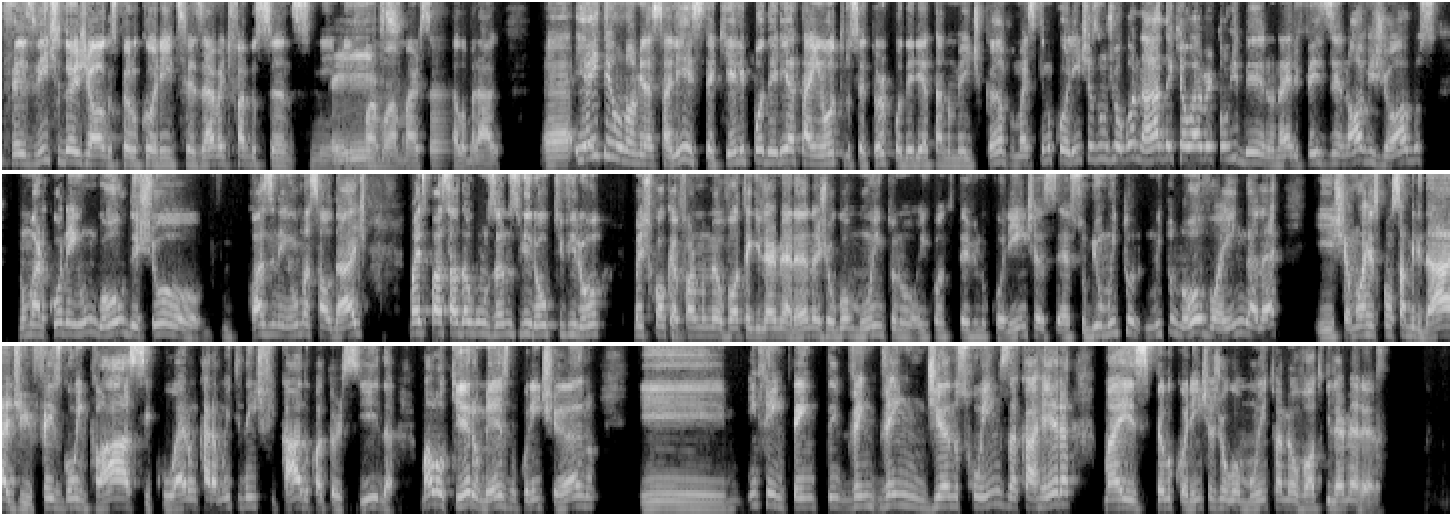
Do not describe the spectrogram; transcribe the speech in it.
Fez 22 jogos pelo Corinthians, reserva de Fábio Santos, me, me informa Marcelo Braga. É, e aí tem um nome nessa lista que ele poderia estar em outro setor, poderia estar no meio de campo, mas que no Corinthians não jogou nada, que é o Everton Ribeiro, né? Ele fez 19 jogos, não marcou nenhum gol, deixou quase nenhuma saudade, mas passado alguns anos virou o que virou. Mas de qualquer forma, meu voto é Guilherme Arana, jogou muito no, enquanto teve no Corinthians, é, subiu muito, muito novo ainda, né? E chamou a responsabilidade, fez gol em clássico, era um cara muito identificado com a torcida, maloqueiro mesmo, corintiano. E, enfim, tem, tem, vem, vem de anos ruins na carreira, mas pelo Corinthians jogou muito, é meu voto Guilherme Arana.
